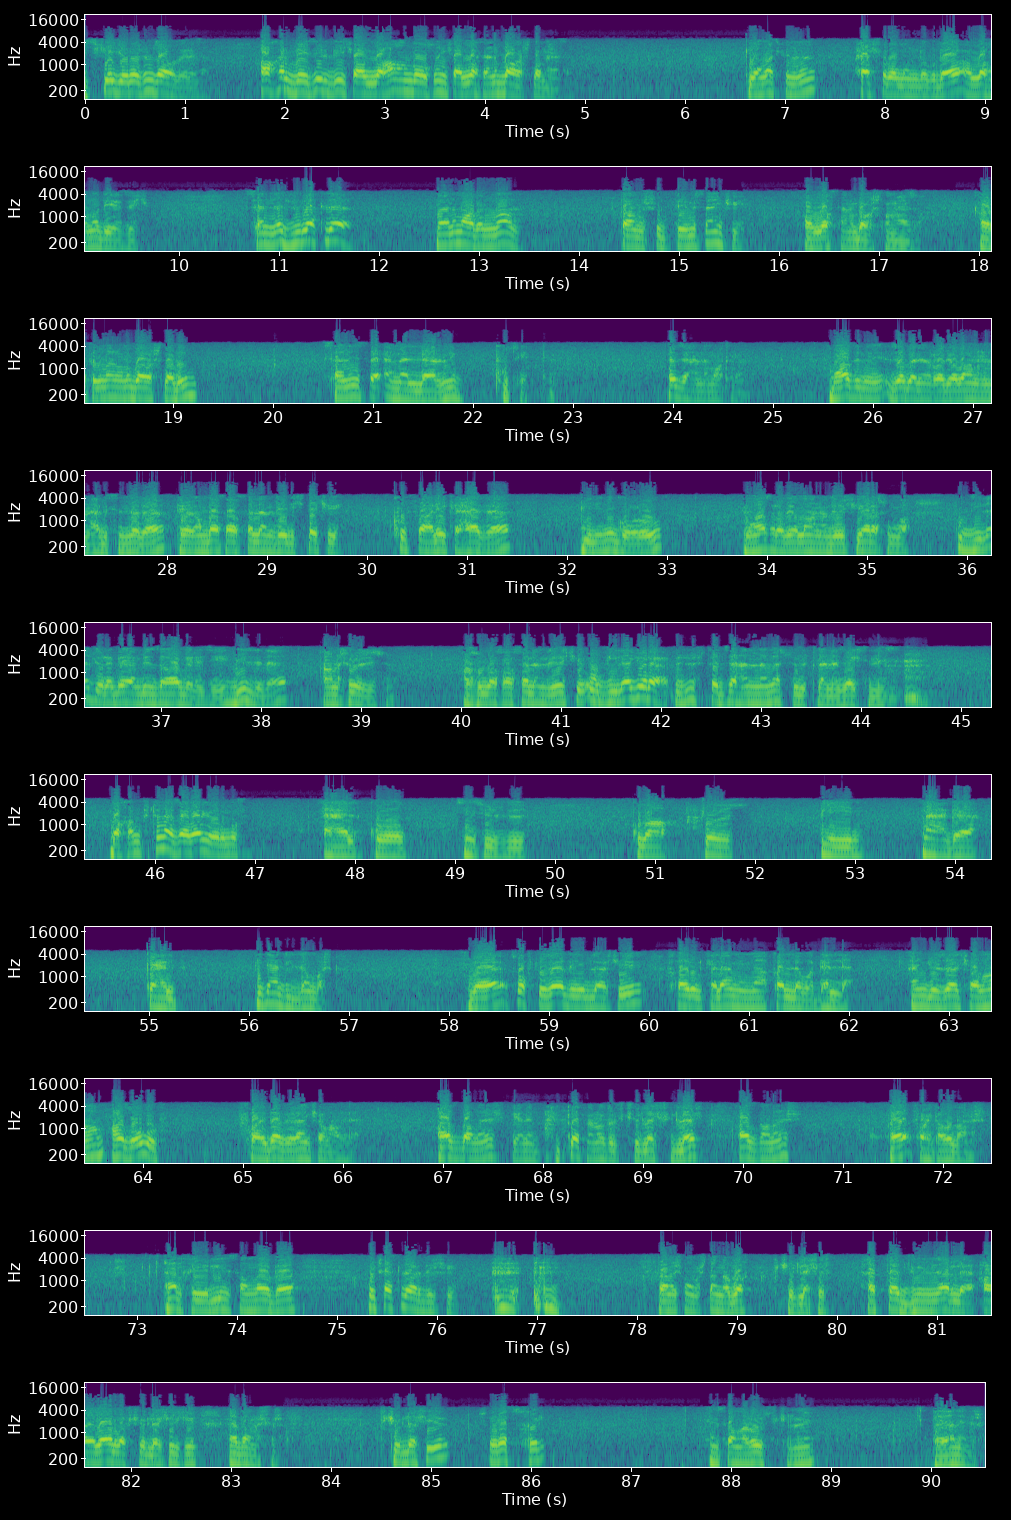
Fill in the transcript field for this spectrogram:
içkiyə görə özüm cavab verəcəm. Axır bezir, deyir ki, Allaha and olsun ki, Allah səni bağışlamayacaq. Qiyamət günü həşr olunduqda Allah ona deyəcək, sən nə cürətlə mənim adımdan danışıb demirsən ki, Allah səni bağışlamayacaq. Artıq mən onu bağışladım, sənin isə əməllərini puç etdim və cəhənnəmə atıram. Muaz ibn Cəbəlin radiyalarının hədisində də Peyğəmbər s.ə.v dedikdə ki, kuff aleykə həzə dilini qoru. Muaz radiyallahu anh deyir ki, ya Rasulullah, bu dilə görə bəyən biz cavab verəcəyik. Dildir də, danışır özü üçün. Rasulullah s.ə.v deyir ki, o dilə görə üzü üstə cəhənnəmə sürütlənəcəksiniz. Baxın, bütün əzalar yorulur. Əl, qol, cinsi üzvü, qulaq, göz, beyin, mədə, qəlb, bir dənə dildən başqa. Və çox gözəl deyiblər ki, xayrul kələmin mə qallə və dəllə. Ən gözəl kəlam az olub, fayda verən kəlamdır. Az danış, yəni diqqətlə otur, fikirləş, fikirləş, az danış və faydalı danış. Ən xeyirli insanlar da o kəslərdir ki, danışmamışdan qabaq fikirləşir. Hətta günlərlə, aylarla fikirləşir ki, nə danışır. Fikirləşir, sonra çıxır, insanlara öz fikrini bəyan edir.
